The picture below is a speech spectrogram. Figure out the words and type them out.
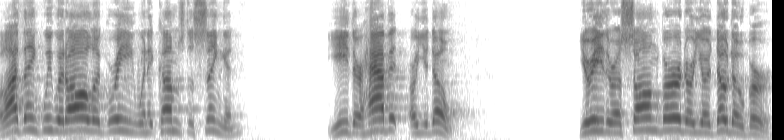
Well, I think we would all agree when it comes to singing, you either have it or you don't. You're either a songbird or you're a dodo bird.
